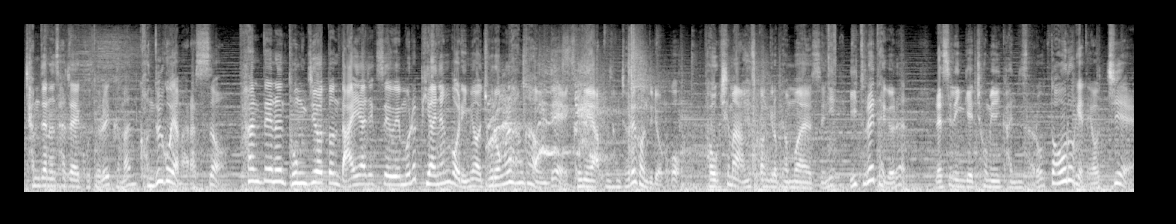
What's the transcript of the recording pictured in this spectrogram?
잠자는 사자의 고토를 그만 건들고야 말았어. 한때는 동지였던 나이아 잭스의 외모를 비아냥거리며 조롱을 한 가운데 그녀의 아픈 상처를 건드렸고 더욱 심한 앙수 관계로 변모하였으니 이 둘의 대결은 레슬링계 초미의 간사로 떠오르게 되었지.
